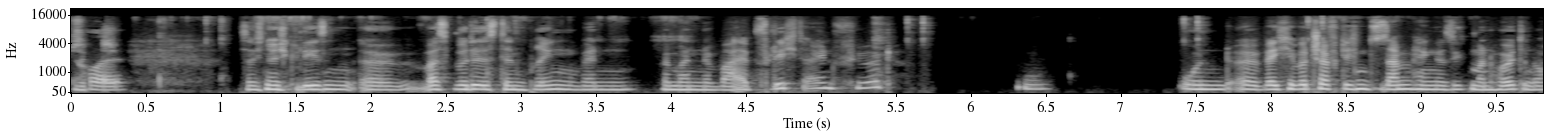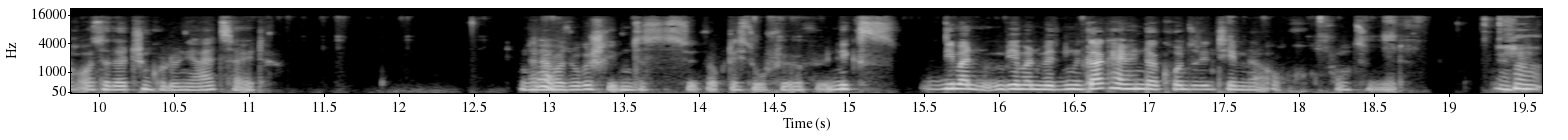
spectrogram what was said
toll. Das habe ich neulich gelesen. Äh, was würde es denn bringen, wenn wenn man eine Wahlpflicht einführt? Mhm. Und äh, welche wirtschaftlichen Zusammenhänge sieht man heute noch aus der deutschen Kolonialzeit? Und dann ja. aber so geschrieben, dass es wirklich so für, für nix, niemand, jemand mit, mit gar keinem Hintergrund zu den Themen auch funktioniert. Mhm.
